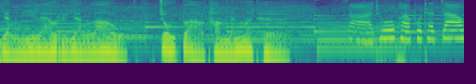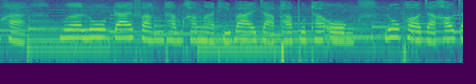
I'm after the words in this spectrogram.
อย่างนี้แล้วหรือยังเล่า จงกล่าวทำนั้นมาเถิด สาธุพระพุทธเจ้าค่ะ เมื่อลูกได้ฟังทำคำอธิบายจากพระพุทธองค์ ลูกพอจะเข้าใจ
